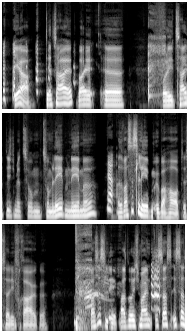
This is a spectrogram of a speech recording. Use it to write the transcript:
Ja, deshalb, weil, äh, oder die Zeit, die ich mir zum, zum Leben nehme, Ja. also was ist Leben überhaupt, ist ja die Frage. Was ist Leben? Also ich meine, ist das, ist das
